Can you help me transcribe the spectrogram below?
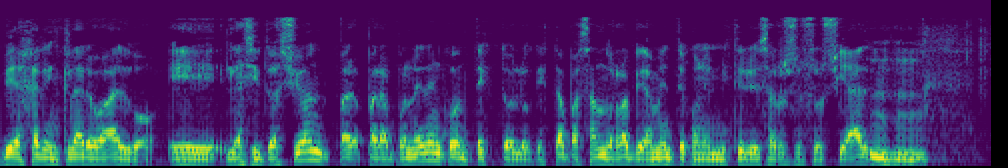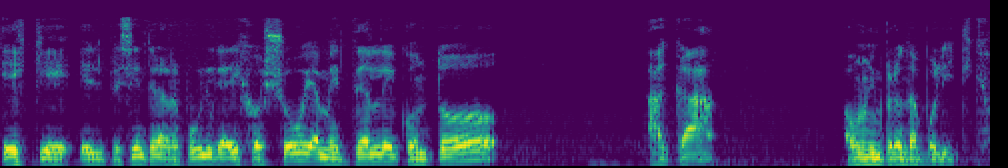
voy a dejar en claro algo. Eh, la situación, para, para poner en contexto lo que está pasando rápidamente con el Ministerio de Desarrollo Social, es que el presidente de la República dijo, yo voy a meterle con todo acá a una impronta política.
